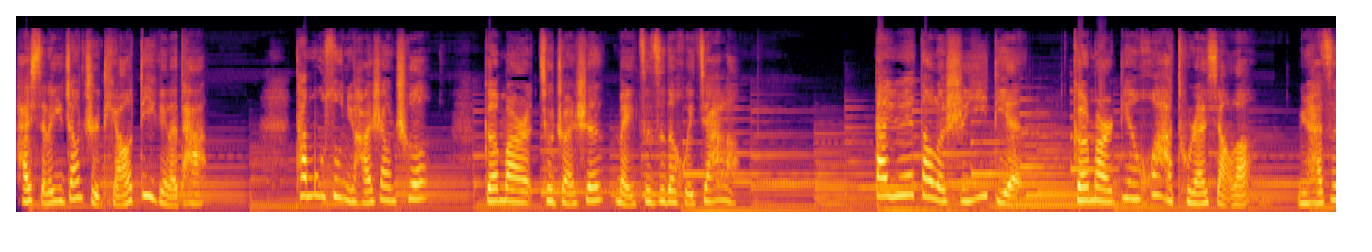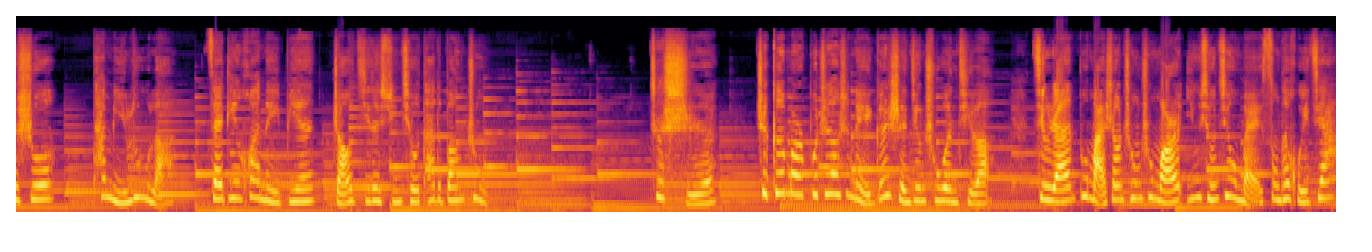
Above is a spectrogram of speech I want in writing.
还写了一张纸条递给了她。他目送女孩上车，哥们儿就转身美滋滋的回家了。大约到了十一点，哥们儿电话突然响了，女孩子说她迷路了，在电话那边着急的寻求他的帮助。这时，这哥们儿不知道是哪根神经出问题了，竟然不马上冲出门英雄救美送她回家，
